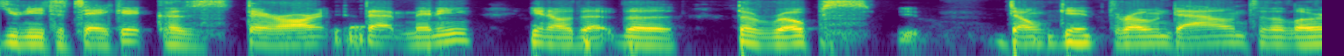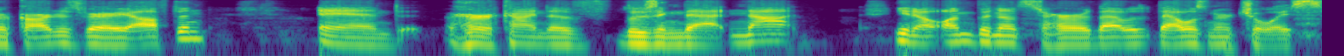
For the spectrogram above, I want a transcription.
you need to take it because there aren't yeah. that many. You know the the the ropes don't mm-hmm. get thrown down to the lower carders very often, and her kind of losing that, not you know, unbeknownst to her, that was that wasn't her choice.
